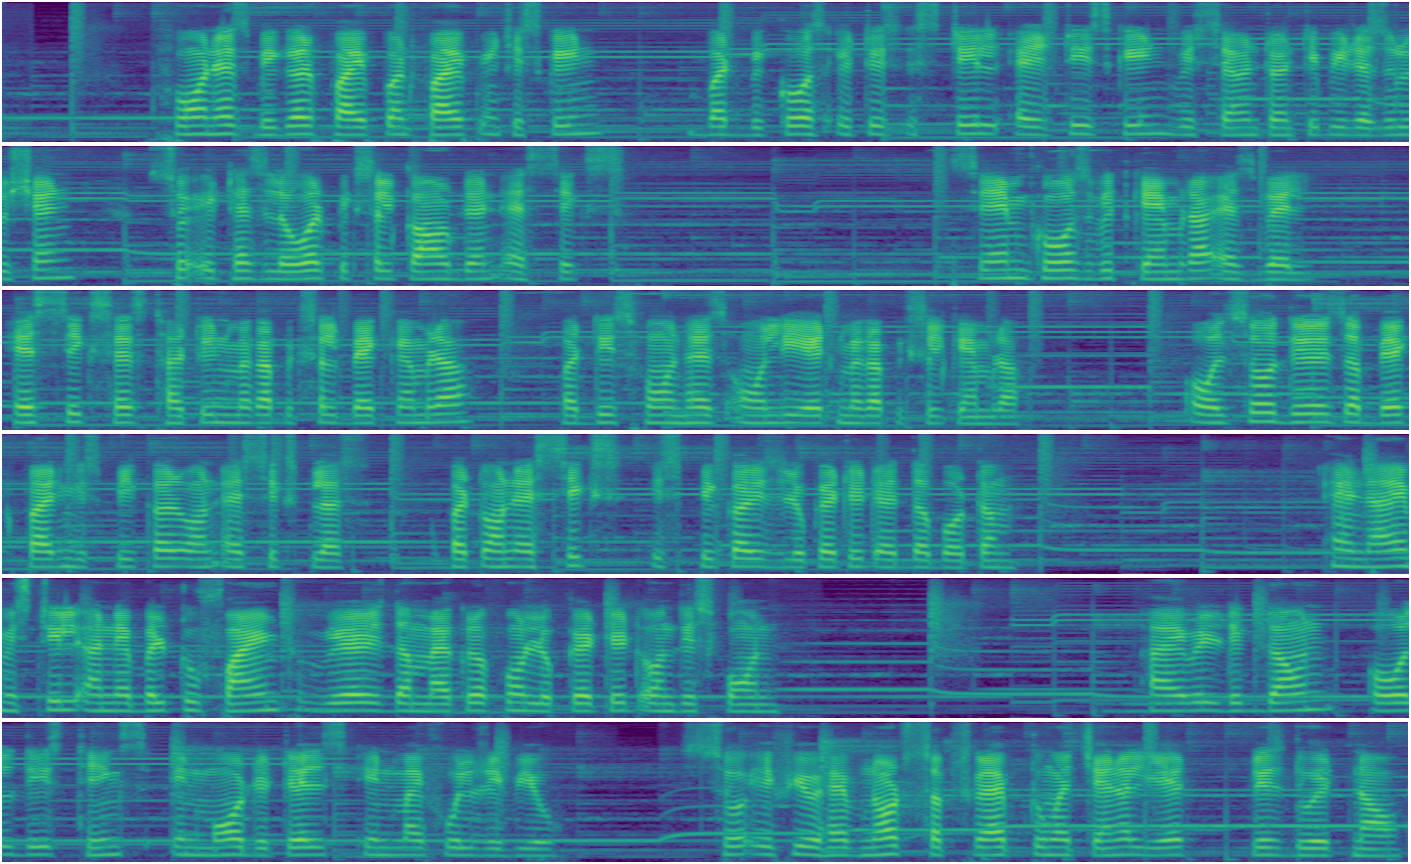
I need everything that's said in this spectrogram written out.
Phone has bigger 5.5 inch screen but because it is still HD screen with 720p resolution so it has lower pixel count than S6. Same goes with camera as well. S6 has 13 megapixel back camera but this phone has only 8 megapixel camera. Also there is a backfiring speaker on S6 Plus but on S6 speaker is located at the bottom. And I am still unable to find where is the microphone located on this phone. I will dig down all these things in more details in my full review. So if you have not subscribed to my channel yet, please do it now.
